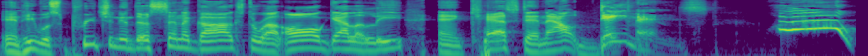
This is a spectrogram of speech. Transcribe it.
And he was preaching in their synagogues throughout all Galilee and casting out demons. Woo!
